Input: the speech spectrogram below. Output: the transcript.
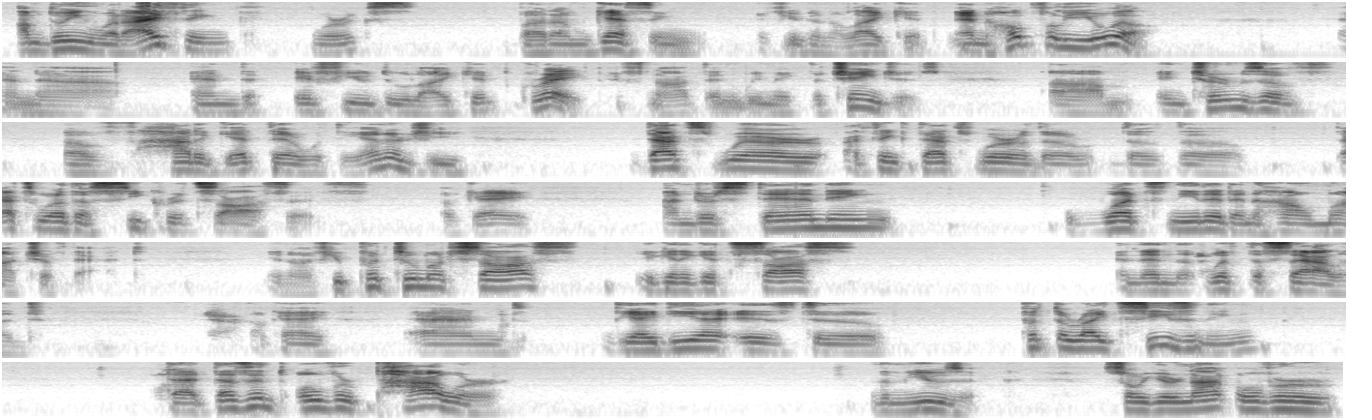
I'm doing what I think works, but I'm guessing if you're gonna like it, and hopefully you will. And uh, and if you do like it, great. If not, then we make the changes. Um, in terms of of how to get there with the energy, that's where I think that's where the the, the that's where the secret sauce is. Okay, understanding what's needed and how much of that. You know, if you put too much sauce, you're gonna get sauce, and then the, with the salad. Yeah. Okay, and the idea is to put the right seasoning that doesn't overpower the music. So you're not over,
